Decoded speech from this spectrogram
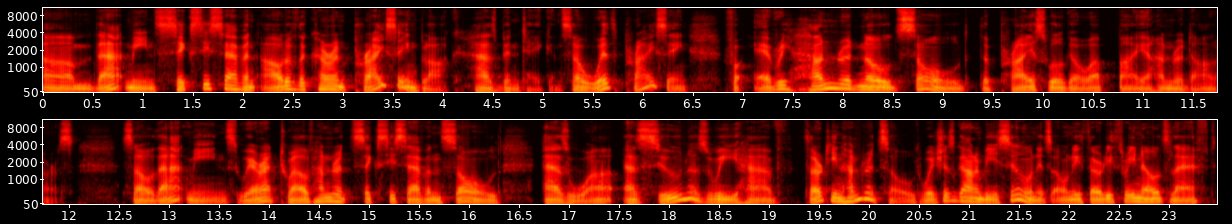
um, that means 67 out of the current pricing block has been taken. So with pricing, for every 100 nodes sold, the price will go up by $100. So that means we're at 1,267 sold as, well, as soon as we have 1300 sold, which is going to be soon. It's only 33 nodes left.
